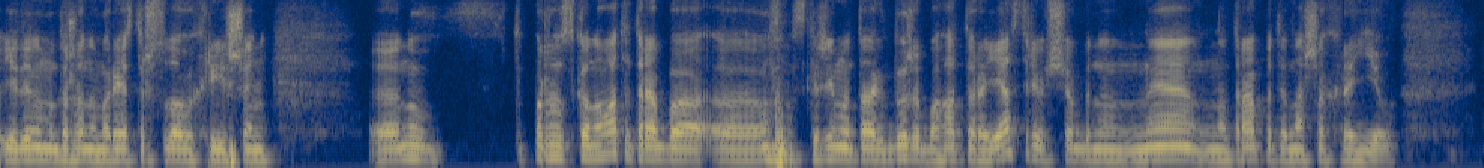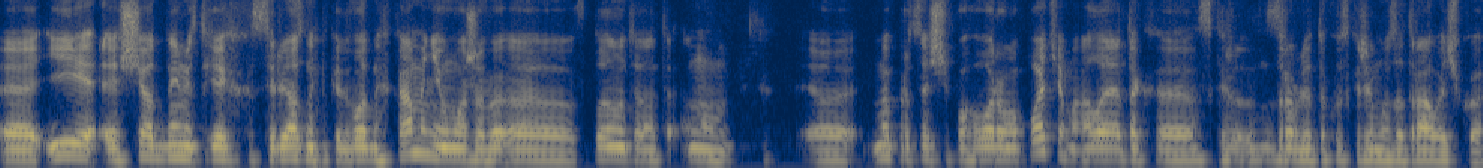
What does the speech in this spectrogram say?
єдиному державному реєстрі судових рішень. Ну, просканувати треба, скажімо так, дуже багато реєстрів, щоб не натрапити на шахраїв. І ще одним із таких серйозних підводних каменів може вплинути на те. ну, Е, ми про це ще поговоримо потім, але я так е, скажу, зроблю таку, скажімо, затравочку.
